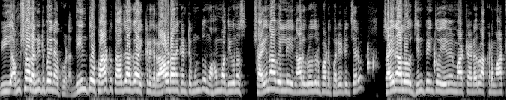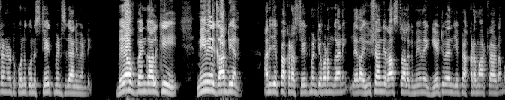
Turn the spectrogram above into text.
ఈ అంశాలన్నిటిపైన కూడా. దీంతో పాటు తాజాగా ఇక్కడికి రావడానికంటే ముందు మొహమ్మద్ యూనస్ చైనా వెళ్ళి నాలుగు రోజుల పాటు పర్యటించారు. చైనాలో జిన్పింగ్తో ఏమేమి మాట్లాడారు అక్కడ మాట్లాడినట్టు కొన్ని కొన్ని స్టేట్మెంట్స్ కానివ్వండి. బే ఆఫ్ బెంగాల్కి మేమే గార్డియన్ అని చెప్పి అక్కడ స్టేట్మెంట్ ఇవ్వడం కానీ లేదా ఈశాన్య రాష్ట్రాలకు మేమే గేట్వే అని చెప్పి అక్కడ మాట్లాడడము.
